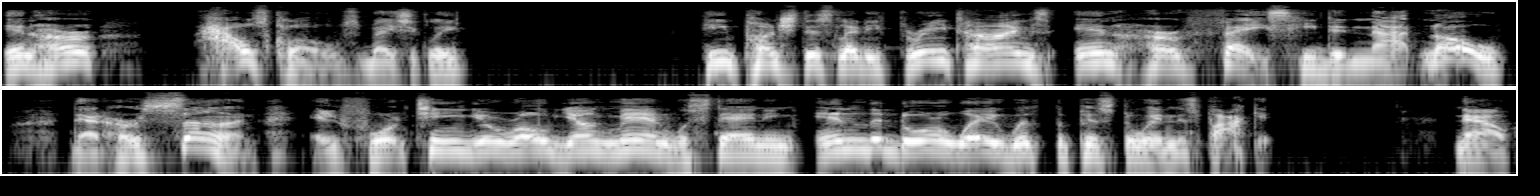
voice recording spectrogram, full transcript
in her house clothes, basically. He punched this lady three times in her face. He did not know that her son, a 14 year old young man, was standing in the doorway with the pistol in his pocket. Now,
